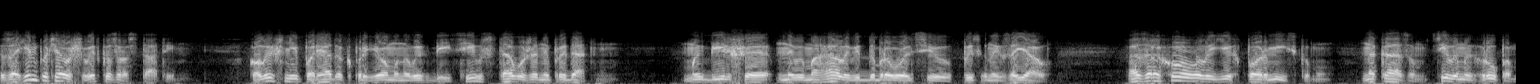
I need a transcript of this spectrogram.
Загін почав швидко зростати. Колишній порядок прийому нових бійців став уже непридатним. Ми більше не вимагали від добровольців писаних заяв, а зараховували їх по армійському наказом, цілими групами.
